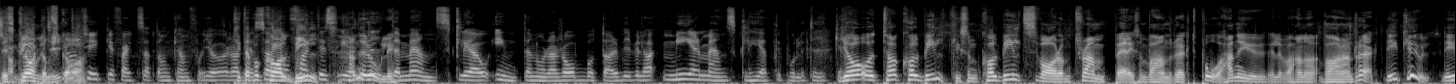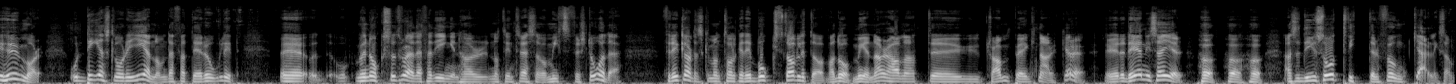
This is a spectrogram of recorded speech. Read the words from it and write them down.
det är klart de ska. Jag tycker faktiskt att de kan få göra Titta det. på så Carl att de Bildt. faktiskt är, Han är lite rolig. mänskliga och inte några robotar. Vi vill ha mer mänsklighet i politiken. Ja och ta Carl Bildt liksom, Carl Bildts svar om Trump är liksom vad han rökt på. Han är ju, eller vad, han har, vad har han rökt? Det är kul, det är ju humor. Och det slår igenom därför att det är roligt. Eh, men också tror jag därför att ingen har något intresse av att missförstå det. För det är klart att ska man tolka det bokstavligt då, vadå? Menar han att eh, Trump är en knarkare? Är det det ni säger? Hö, hö, hö. Alltså det är ju så Twitter funkar liksom.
